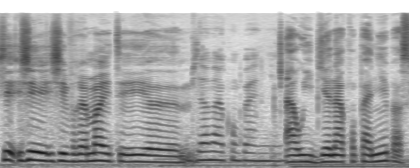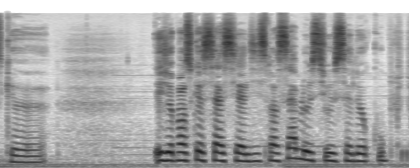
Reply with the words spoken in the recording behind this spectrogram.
J'ai- J'ai vraiment été, euh, Bien accompagné. ah oui, bien accompagnée parce que, et je pense que ça c'est indispensable aussi au sein d'un couple.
